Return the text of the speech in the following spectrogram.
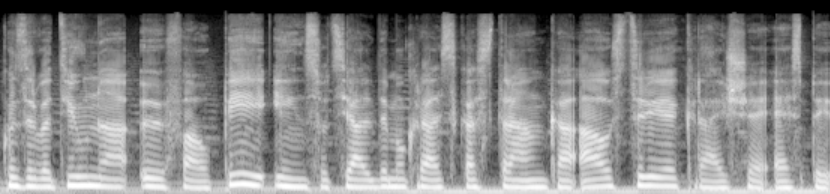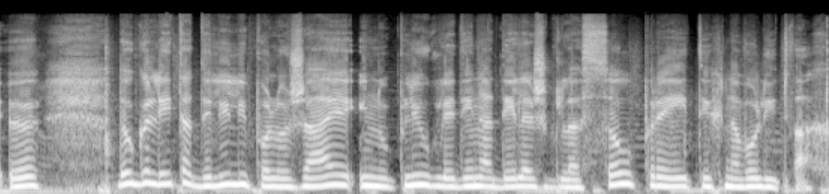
konzervativna ÖVP in socialdemokratska stranka Avstrije, krajše SPÖ, dolga leta delili položaje in vpliv glede na delež glasov prejetih na volitvah.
